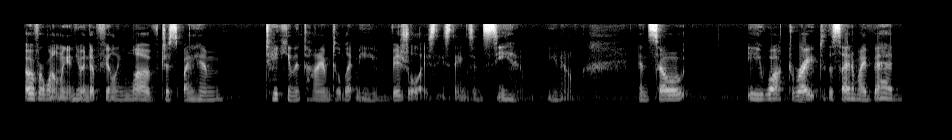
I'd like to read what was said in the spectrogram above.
overwhelming and you end up feeling love just by him taking the time to let me visualize these things and see him, you know. And so he walked right to the side of my bed,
